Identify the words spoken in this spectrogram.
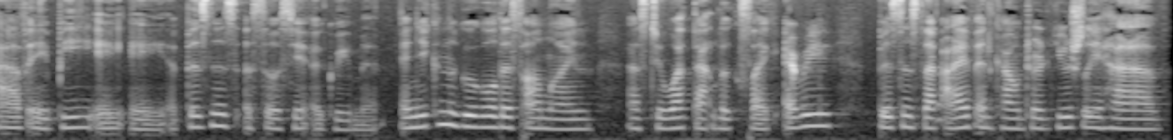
have a BAA, a Business Associate Agreement. And you can Google this online as to what that looks like. Every business that I've encountered usually have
